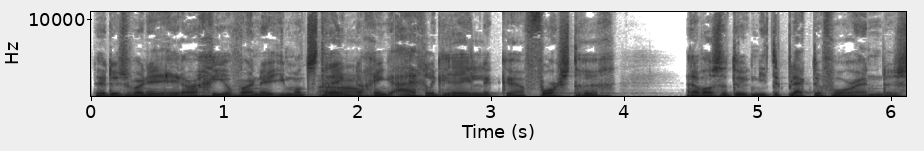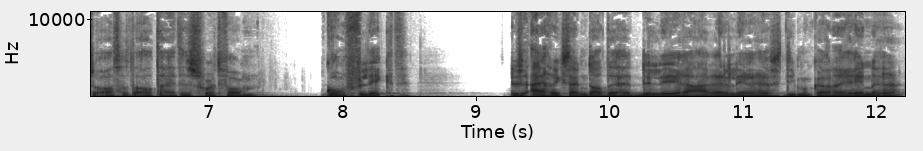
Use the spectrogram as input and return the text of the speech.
Nee, dus wanneer hiërarchie of wanneer iemand streng, oh. dan ging ik eigenlijk redelijk uh, fors terug. Er was natuurlijk niet de plek ervoor. En dus het altijd een soort van conflict. Dus eigenlijk zijn dat de, de leraren en de die me kan herinneren.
